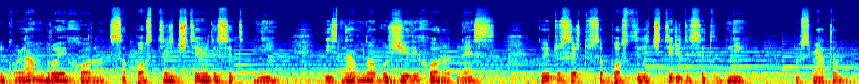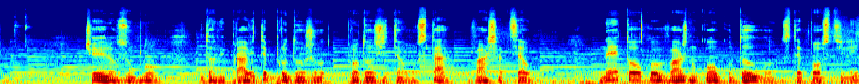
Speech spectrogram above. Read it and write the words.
голям брой хора са постили 40 дни и знам много живи хора днес, които също са постили 40 дни, но смятам, че е разумно да не правите продължителността ваша цел. Не е толкова важно колко дълго сте постили,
